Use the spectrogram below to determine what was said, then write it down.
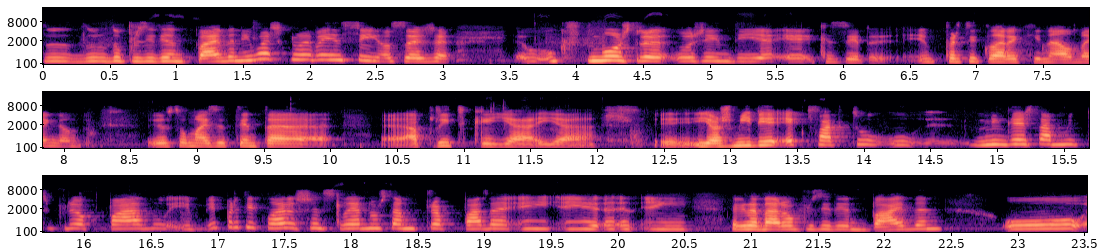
do, do, do presidente Biden, e eu acho que não é bem assim, ou seja, o que se demonstra hoje em dia é, quer dizer, em particular aqui na Alemanha, onde eu estou mais atenta à, à política e, à, e, à, e aos mídias, é que de facto ninguém está muito preocupado, em particular a chanceler não está muito preocupada em, em, em agradar ao presidente Biden ou uh,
